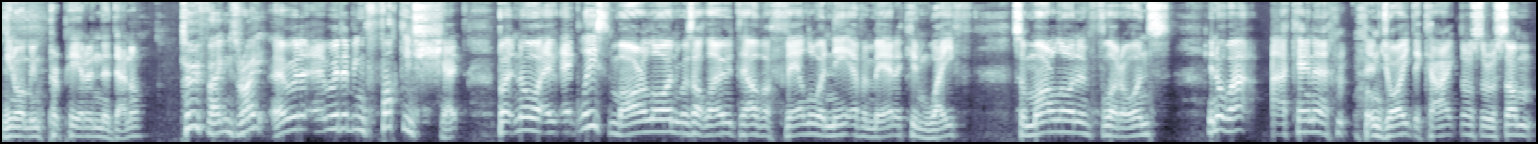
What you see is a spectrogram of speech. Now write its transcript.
you know what I mean, preparing the dinner? Two things, right? It would, it would have been fucking shit. But no, at, least Marlon was allowed to have a fellow a Native American wife. So Marlon and Florence, you know what? I kind of enjoyed the characters. There was some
